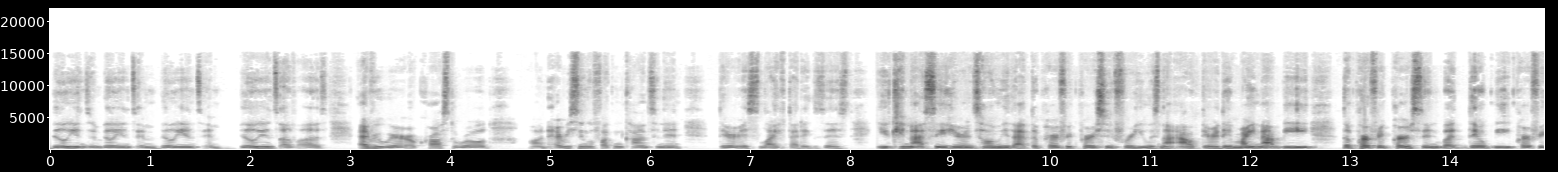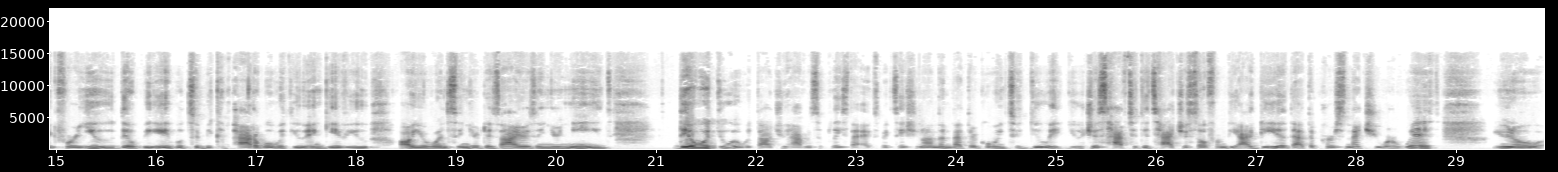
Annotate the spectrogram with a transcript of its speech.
billions and billions and billions and billions of us everywhere across the world on every single fucking continent there is life that exists. You cannot sit here and tell me that the perfect person for you is not out there. They might not be the perfect person but they'll be perfect for you. They'll be able to be compatible with you and give you all your wants and your desires and your needs. They will do it without you having to place that expectation on them that they're going to do it. You just have to detach yourself from the idea that the person that you are with, you know,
